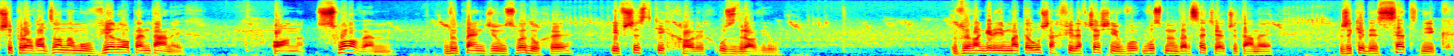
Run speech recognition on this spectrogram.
przyprowadzono mu wielu opętanych. On słowem wypędził złe duchy i wszystkich chorych uzdrowił. W Ewangelii Mateusza chwilę wcześniej, w ósmym wersecie czytamy, że kiedy setnik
